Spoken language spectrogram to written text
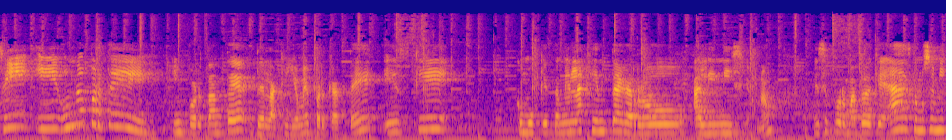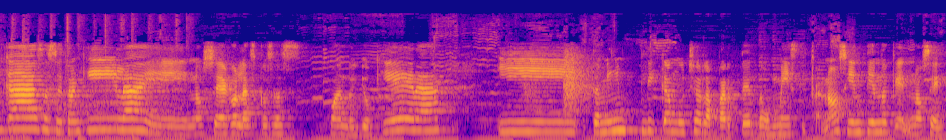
Sí, y una parte importante de la que yo me percaté es que como que también la gente agarró al inicio, ¿no? Ese formato de que, ah, estamos en mi casa, estoy tranquila, y no sé, hago las cosas cuando yo quiera. Y también implica mucho la parte doméstica, ¿no? Sí entiendo que, no sé,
